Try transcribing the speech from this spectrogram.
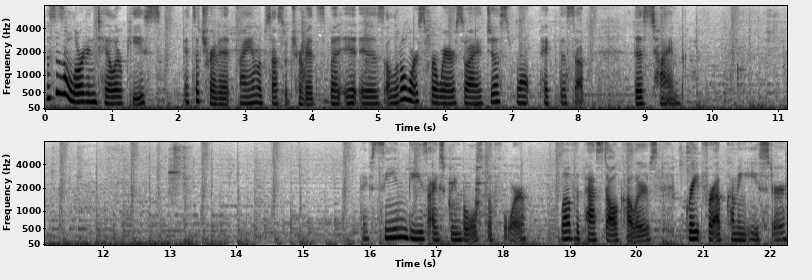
This is a Lord & Taylor piece. It's a trivet. I am obsessed with trivets, but it is a little worse for wear, so I just won't pick this up this time. I've seen these ice cream bowls before. Love the pastel colors. Great for upcoming Easter.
